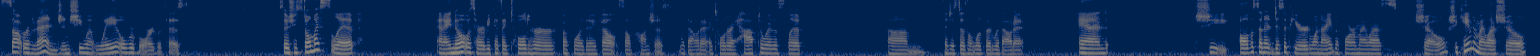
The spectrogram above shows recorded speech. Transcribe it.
sought revenge and she went way overboard with this. So she stole my slip. And I know it was her because I told her before that I felt self conscious without it. I told her I have to wear the slip. Um, it just doesn't look good without it. And she all of a sudden it disappeared one night before my last show. She came to my last show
